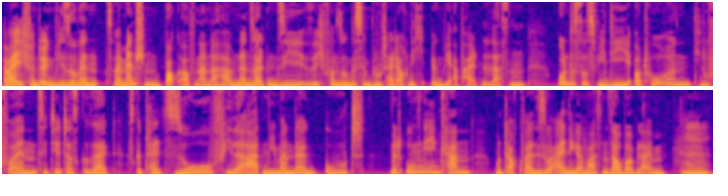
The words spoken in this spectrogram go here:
Aber ich finde irgendwie so, wenn zwei Menschen Bock aufeinander haben, dann sollten sie sich von so ein bisschen Blut halt auch nicht irgendwie abhalten lassen. Und es ist, wie die Autorin, die du vorhin zitiert hast, gesagt, es gibt halt so viele Arten, wie man da gut mit umgehen kann und auch quasi so einigermaßen sauber bleiben. Hm.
